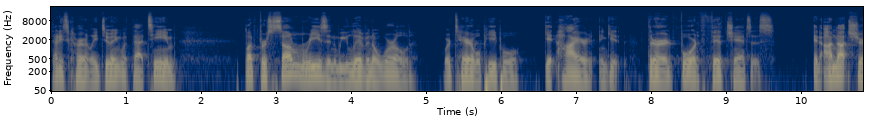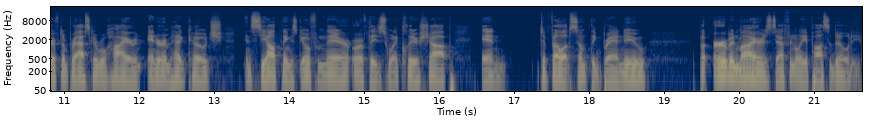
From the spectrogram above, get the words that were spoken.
that he's currently doing with that team. But for some reason, we live in a world where terrible people get hired and get third, fourth, fifth chances. And I'm not sure if Nebraska will hire an interim head coach and see how things go from there, or if they just want to clear shop and develop something brand new. But Urban Meyer is definitely a possibility.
